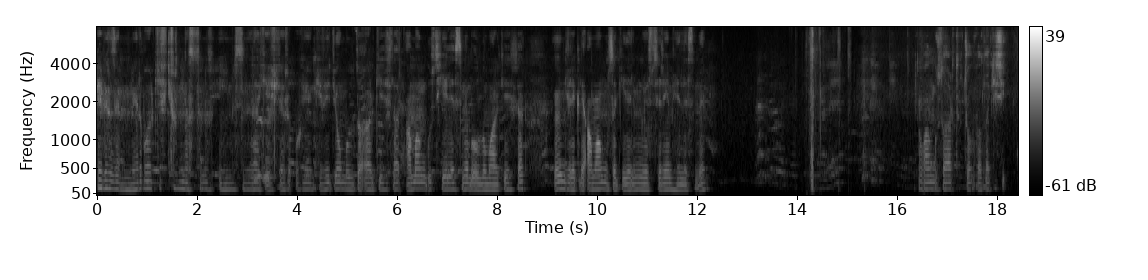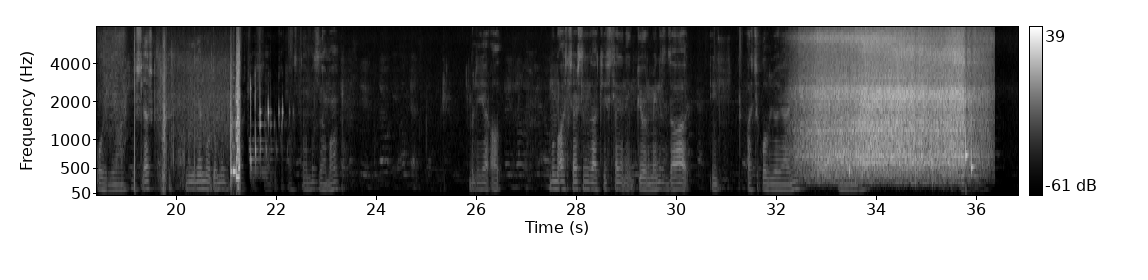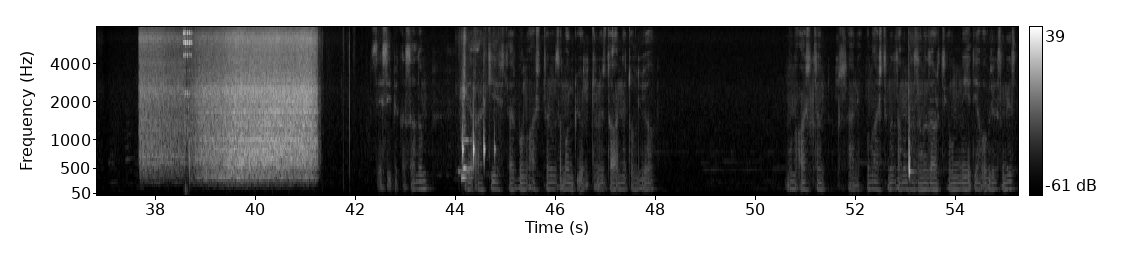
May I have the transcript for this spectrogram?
Hepinize merhaba arkadaşlar nasılsınız? İyi misiniz arkadaşlar? Bugünkü videomuzda arkadaşlar Among Us hilesini buldum arkadaşlar. Öncelikle Among Us'a gidelim göstereyim hilesini. Among Us'a artık çok fazla kişi oynuyor arkadaşlar. Hile modumuz bu arkadaşlar bastığımız zaman Böyle yer al bunu açarsanız arkadaşlar yani görmeniz daha açık oluyor yani. Sesi bir kısalım. Ve arkadaşlar bunu açtığınız zaman görüntünüz daha net oluyor. Bunu açtın yani bunu açtığınız zaman hızınız artıyor. Bunu niyeti yapabilirsiniz.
